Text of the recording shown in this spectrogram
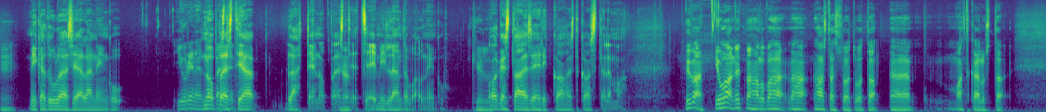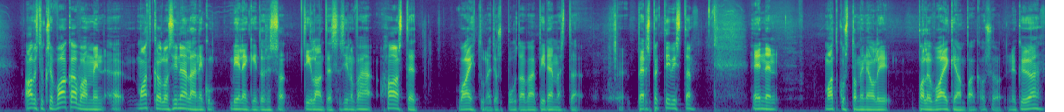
hmm. mikä tulee siellä niin kuin Juuri näin nopeasti, nopeasti ja lähtee nopeasti. No. Et se ei millään tavalla niin kuin, Kyllä. oikeastaan ei se ehdi kauheasti kastelemaan. Hyvä. Juha, nyt mä haluan vähän, vähän haastaa sinua tuota, äh, matkailusta aavistuksen vakavammin. Matkailu on sinällään niin kuin mielenkiintoisessa tilanteessa. Siinä on vähän haasteet vaihtuneet, jos puhutaan vähän pidemmästä perspektiivistä. Ennen matkustaminen oli paljon vaikeampaa kuin se on nykyään.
